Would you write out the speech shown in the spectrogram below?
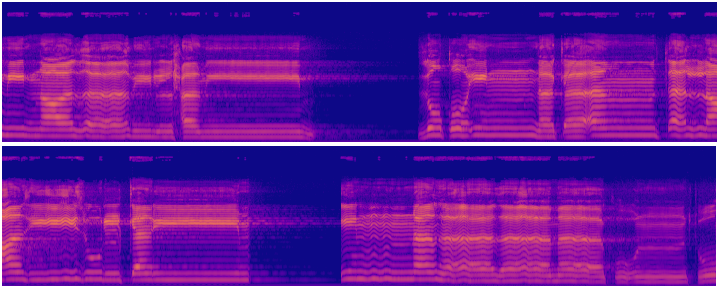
من عذاب الحميم. ذق إنك أنت العزيز الكريم إن هذا ما كنتم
